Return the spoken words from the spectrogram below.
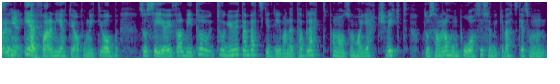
Erfarenhet. sett, erfarenhet jag på mitt jobb. Så ser jag ifall vi tog, tog ut en vätskedrivande tablett på någon som har hjärtsvikt, då samlar hon på sig så mycket vätska så hon...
